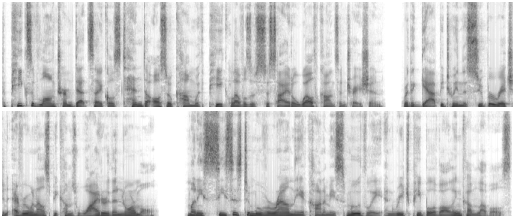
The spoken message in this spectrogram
The peaks of long term debt cycles tend to also come with peak levels of societal wealth concentration, where the gap between the super rich and everyone else becomes wider than normal. Money ceases to move around the economy smoothly and reach people of all income levels,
